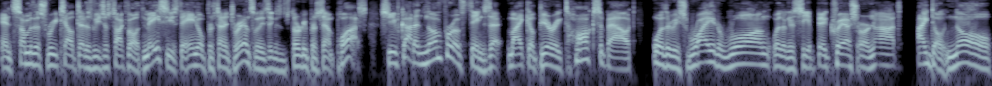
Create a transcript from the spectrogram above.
and some of this retail debt, as we just talked about with Macy's, the annual percentage rate on some of these things is 30% plus. So you've got a number of things that Michael Burry talks about, whether he's right or wrong, whether they're going to see a big crash or not. I don't know.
